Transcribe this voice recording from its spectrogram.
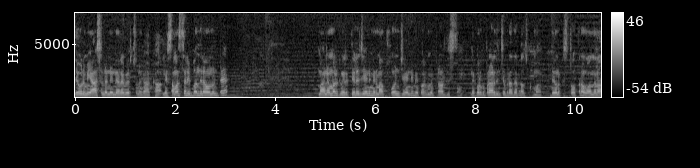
దేవుడు మీ ఆశలన్నీ నెరవేర్చునుగాక. మీ సమస్యలు ఇబ్బందులు ఏమైనా ఉంటే మా నెంబర్కి మీరు తెలియజేయండి మీరు మాకు ఫోన్ చేయండి మీ కొరకు మేము ప్రార్థిస్తాం. మీ కొరకు ప్రార్థించే బ్రదర్ రాజ్ కుమార్. దేవునికి స్తోత్రం వందనాలు.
